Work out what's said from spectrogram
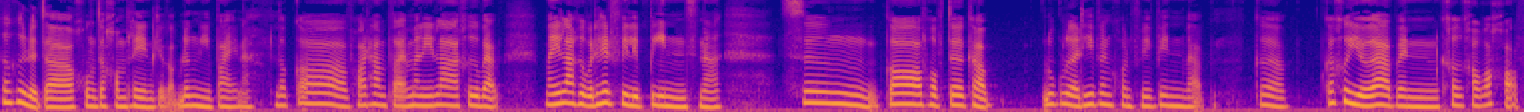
ก็คือเดี๋ยวจะคงจะ complain เกี่ยวกับเรื่องนี้ไปนะ แล้วก็พอทำ flight มานิลาคือแบบ มานิลาคือประเทศฟิลิปปินส์นะ ซึ่งก็พบเจอกับลูกเรือที่เป็นคนฟิลิปปินส์แบบเกือบก็คือเยอะอะเป็นคือเขาก็ขอไฟ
